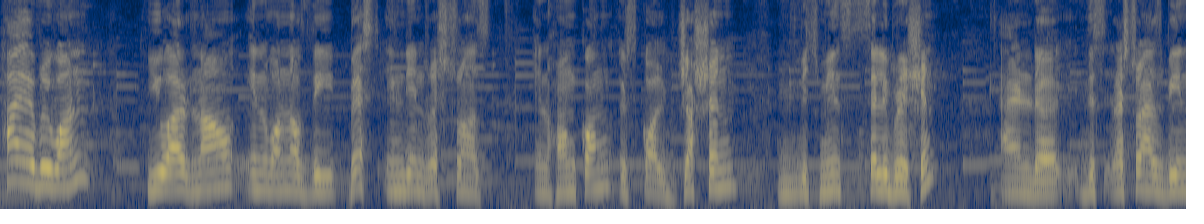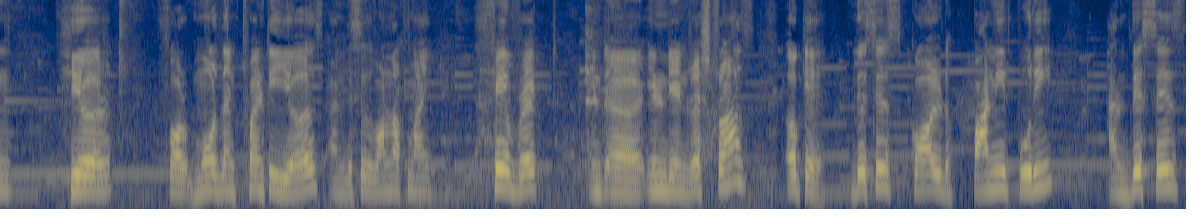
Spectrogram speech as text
Hi everyone, you are now in one of the best Indian restaurants in Hong Kong. It's called Jashan, which means celebration. And uh, this restaurant has been here for more than 20 years, and this is one of my favorite uh, Indian restaurants. Okay, this is called Pani Puri, and this is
